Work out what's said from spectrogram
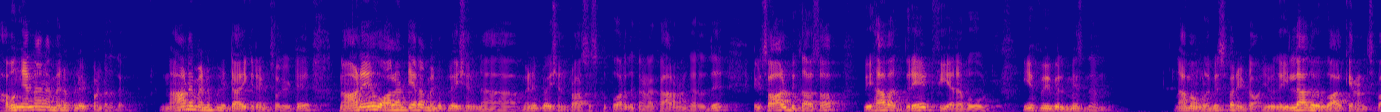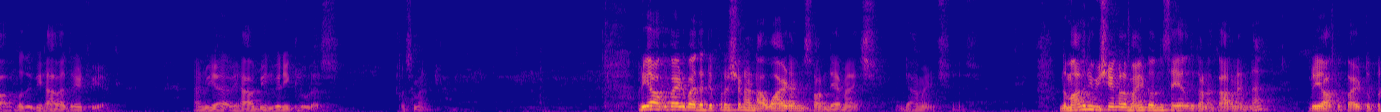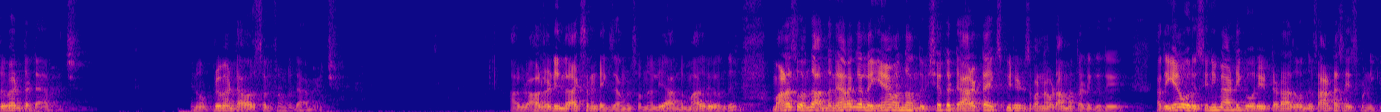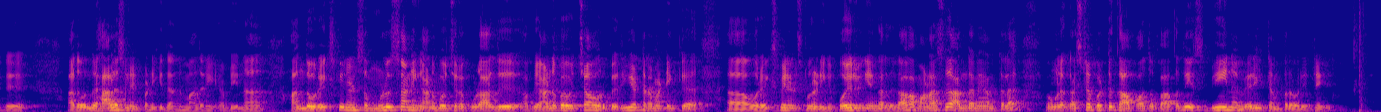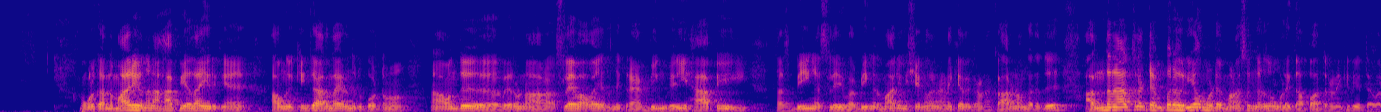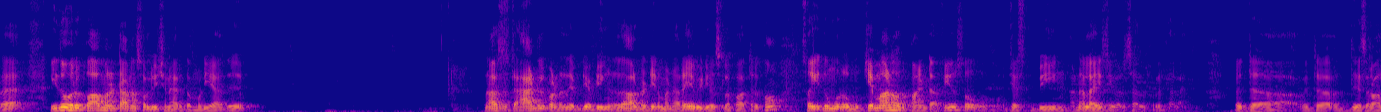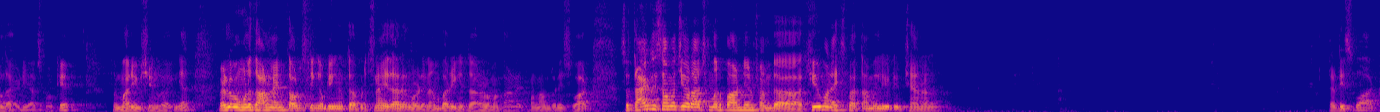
அவங்க என்ன மெனிப்புலேட் பண்ணுறது நானே மெனிப்புலேட் ஆகிக்கிறேன்னு சொல்லிட்டு நானே வாலண்டியராக மெனிப்புலேஷன் மெனிப்புலேஷன் ப்ராசஸ்க்கு போகிறதுக்கான காரணங்கிறது it's all because of we have a great fear about if we will miss them நாம் அவங்கள மிஸ் பண்ணிட்டோம். இவங்க இல்லாத ஒரு வாழ்க்கையை நினச்சி பார்க்கும்போது we have a great fear and we we have been very clueless match free by by the depression and avoidance damage. Damage damage இந்த மாதிரி விஷயங்களை மைண்ட் வந்து செய்கிறதுக்கான காரணம் என்ன? Preoccupied to prevent the damage. You know prevent ourselves from the damage. Already இந்த accident example சொன்னேன் இல்லையா? அந்த மாதிரி வந்து மனசு வந்து அந்த நேரங்களில் ஏன் வந்து அந்த விஷயத்தை டேரெக்டாக எக்ஸ்பீரியன்ஸ் பண்ண விடாமல் தடுக்குது? அது ஏன் ஒரு சினிமேட்டிக் ஓரியன்டாக அது வந்து ஃபேண்டசைஸ் பண்ணிக்குது? அது வந்து ஹாலுசினேட் பண்ணிக்குது அந்த மாதிரி அப்படின்னா அந்த ஒரு எக்ஸ்பீரியன்ஸை முழுசாக நீங்கள் அனுபவிச்சிடக்கூடாது அப்படி அனுபவிச்சா ஒரு பெரிய ட்ரமேட்டிக் ஒரு எக்ஸ்பீரியன்ஸ்குள்ளே நீங்கள் போயிருவீங்கிறதுக்காக மனசு அந்த நேரத்தில் உங்களை கஷ்டப்பட்டு காப்பாற்ற பார்க்குறது it's been a very temporary thing உங்களுக்கு அந்த மாதிரி வந்து நான் ஹாப்பியாக தான் இருக்கேன். அவங்க கிங்காக இருந்தால் இருந்துட்டு போட்டோம் நான் வந்து வெறும் நான் ஸ்லேவாக தான் இருந்துக்கிறேன். Being very happy as being a slave அப்படிங்கிற மாதிரி விஷயங்களை நினைக்கிறதுக்கான காரணங்கிறது அந்த நேரத்தில் டெம்பரரியாக உங்களுடைய மனசுங்கிறது உங்களை காப்பாற்ற நினைக்கிறதே தவிர இது ஒரு பர்மனெண்ட்டான சொல்யூஷனாக இருக்க முடியாது. நார்சிஸ்ட் ஹேண்டில் பண்ணுறது எப்படி அப்படிங்கிறத ஆல்ரெடி நம்ம நிறைய வீடியோஸில் பார்த்துருக்கோம். ஸோ இது ஒரு முக்கியமான ஒரு point of view so just been analyse your self with like with with this or all the ideas okay இந்த மாதிரி விஷயங்கள் வைங்க. மேலும் உங்களுக்கு ஆன்லைன் கவுன்சிலிங் அப்படிங்கிறது பிரச்சனை இதான் எங்களுடைய நம்பர் நீங்கள் தாராளமாக காண்டாக்ட் பண்ணலாம். That is what so thank you so much your Rajkumar Pandian from the human expert Tamil YouTube channel that is what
